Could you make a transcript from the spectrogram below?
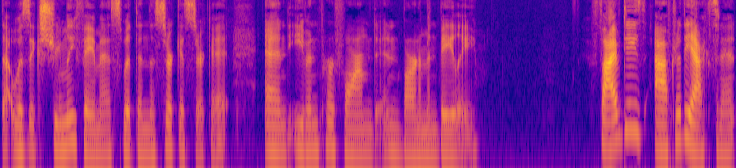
that was extremely famous within the circus circuit and even performed in Barnum and Bailey. Five days after the accident,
